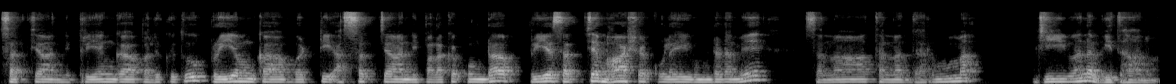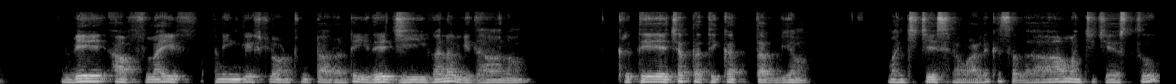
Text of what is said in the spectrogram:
సత్యాన్ని ప్రియంగా పలుకుతూ ప్రియం కాబట్టి అసత్యాన్ని పలకకుండా ప్రియ సత్య భాషకులై ఉండడమే సనాతన ధర్మ జీవన విధానం. వే ఆఫ్ లైఫ్ అని ఇంగ్లీష్లో అంటుంటారు అంటే ఇదే జీవన విధానం. కృతేచ ప్రతికర్తవ్యం. మంచి చేసిన వాళ్ళకి సదా మంచి చేస్తూ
